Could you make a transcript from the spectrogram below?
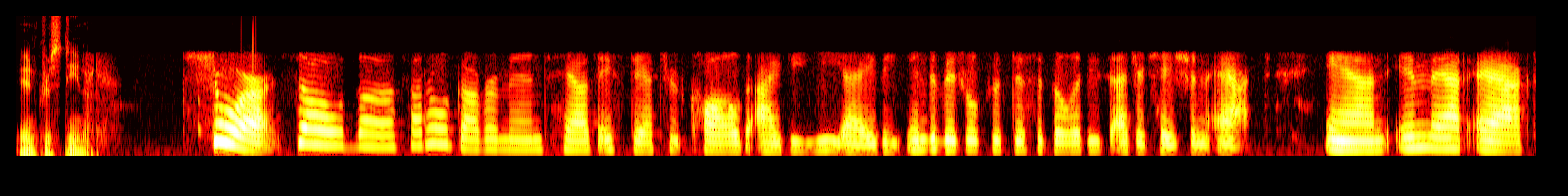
and Christina. Sure. So the federal government has a statute called IDEA, the Individuals with Disabilities Education Act. And in that act,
